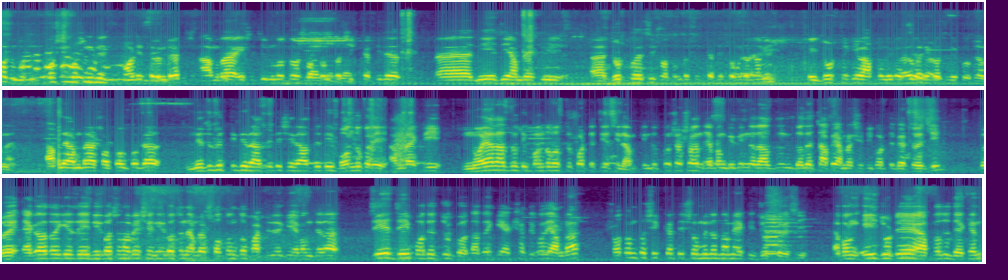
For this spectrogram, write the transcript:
বসুন বসুন বসুন বসুন বসুন সেভেন ব্যাচ আমরা এসেছি মূলত স্বতন্ত্র শিক্ষার্থীদের নিয়ে যে আমরা একটি জোট করেছি স্বতন্ত্র শিক্ষার্থী সংগঠন নামে। এই জোট থেকে আপনাদের কাছে নির্বাচনী প্রচারণায় তাহলে আমরা সকল প্রকার লেজুভিত্তিক যে রাজনীতি সেই রাজনীতি বন্ধ করে আমরা একটি নয়া রাজনৈতিক বন্দোবস্ত করতে চেয়েছিলাম। কিন্তু প্রশাসন এবং বিভিন্ন রাজনৈতিক দলের চাপে আমরা সেটি করতে ব্যর্থ হয়েছি। তো এগারো তারিখে যে নির্বাচন হবে সেই নির্বাচনে আমরা স্বতন্ত্র প্রার্থীদেরকে এবং যারা যে যেই পদের যোগ্য তাদেরকে একসাথে করে আমরা স্বতন্ত্র শিক্ষার্থী সম্মেলন নামে একটি জোট করেছি। এবং এই জোটে আপনারা যদি দেখেন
